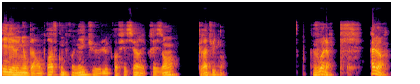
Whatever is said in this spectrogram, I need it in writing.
Et les réunions parents-prof, comprenez que le professeur est présent gratuitement. Voilà. Alors,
